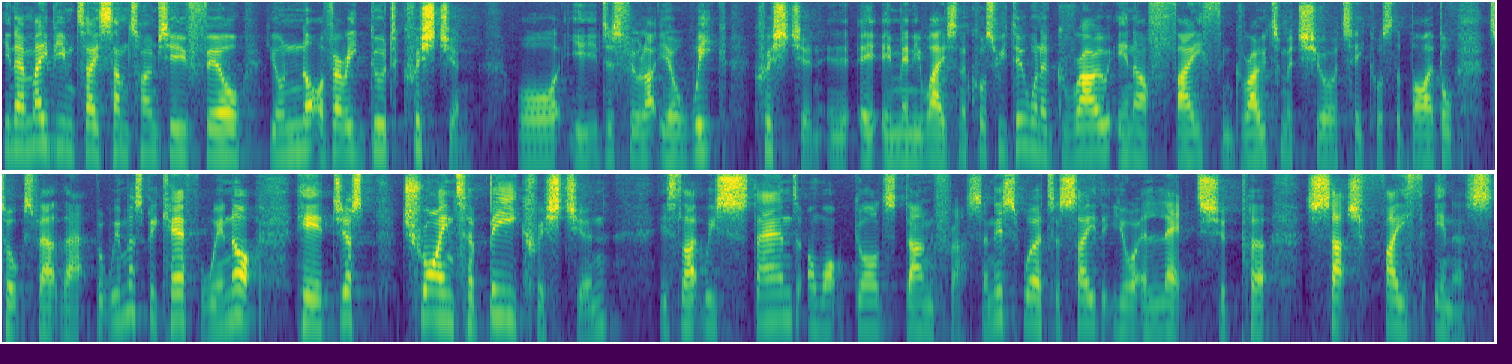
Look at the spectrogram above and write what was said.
You know, maybe even today sometimes you feel you're not a very good Christian or you just feel like you're a weak Christian in, in, many ways. And of course, we do want to grow in our faith and grow to maturity. Of course, the Bible talks about that. But we must be careful. We're not here just trying to be Christian. It's like we stand on what God's done for us. And this word to say that you're elect should put such faith in us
